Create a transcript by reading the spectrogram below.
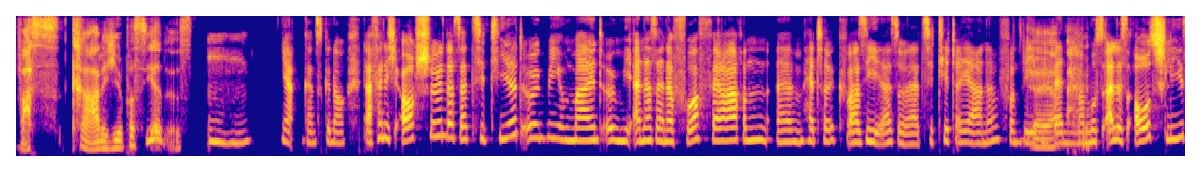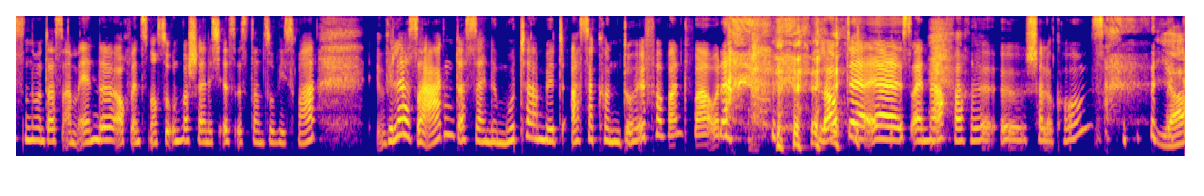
was gerade hier passiert ist. Mhm. Ja, ganz genau. Da finde ich auch schön, dass er zitiert irgendwie und meint, irgendwie einer seiner Vorfahren ähm, hätte quasi, also er zitiert er ja, ne, von wegen, ja, ja. wenn man muss alles ausschließen und das am Ende, auch wenn es noch so unwahrscheinlich ist, ist dann so, wie es war. Will er sagen, dass seine Mutter mit Conan Doyle verwandt war oder glaubt er, er ist ein Nachfahre äh, Sherlock Holmes? ja,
